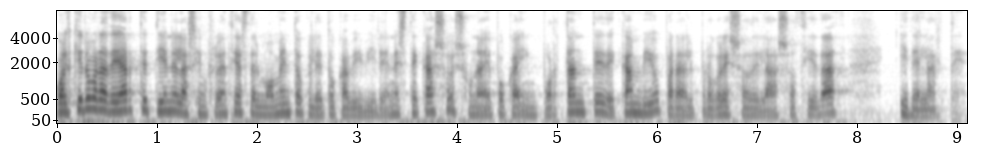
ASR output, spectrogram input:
Cualquier obra de arte tiene las influencias del momento que le toca vivir. En este caso es una época importante de cambio para el progreso de la sociedad y del arte.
